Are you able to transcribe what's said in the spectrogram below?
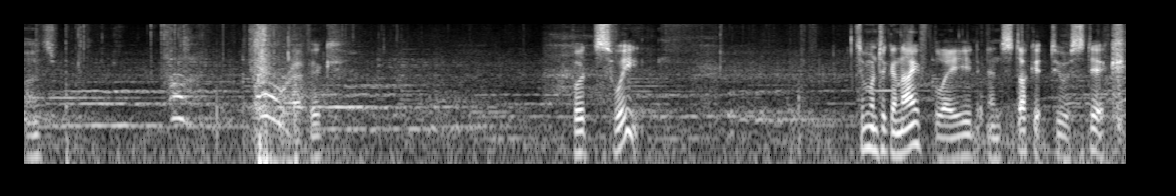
That's graphic. But sweet. Someone took a knife blade and stuck it to a stick,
